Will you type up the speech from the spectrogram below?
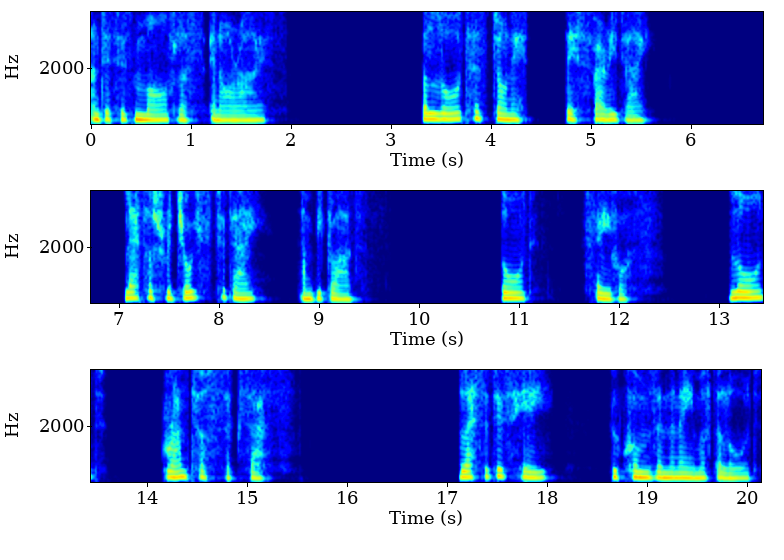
and it is marvellous in our eyes. The Lord has done it this very day. Let us rejoice today and be glad. Lord, save us. Lord, grant us success. Blessed is he who comes in the name of the Lord.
